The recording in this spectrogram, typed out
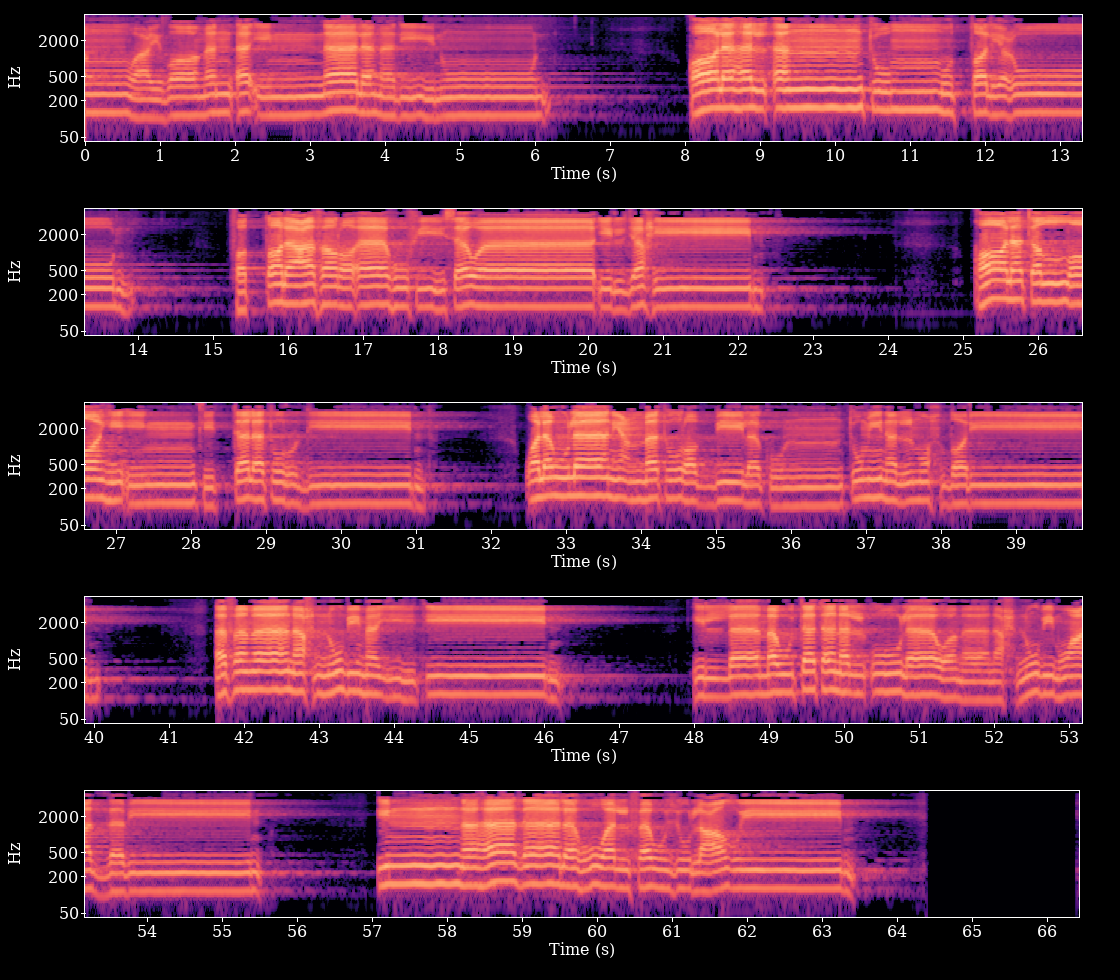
وعظاما أئنا لمدينون. قال هل أنتم مطلعون فاطلع فرآه في سواء الجحيم قال تالله إن كدت لتردين ولولا نعمة ربي لكنت من المحضرين. أفما نحن بميتين؟ إلا موتتنا الأولى وما نحن بمعذبين. إن هذا لهو الفوز العظيم.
